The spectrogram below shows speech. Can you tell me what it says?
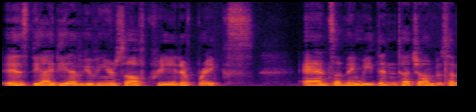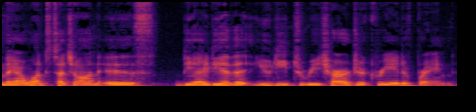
is the idea of giving yourself creative breaks. And something we didn't touch on, but something I want to touch on is the idea that you need to recharge your creative brain.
